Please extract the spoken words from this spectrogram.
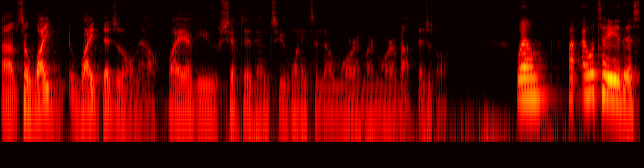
Uh, so why why digital now? Why have you shifted into wanting to know more and learn more about digital? Well, I will tell you this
